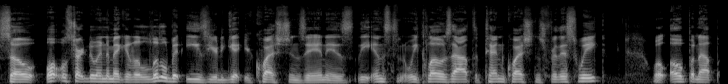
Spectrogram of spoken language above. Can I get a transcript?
So, what we'll start doing to make it a little bit easier to get your questions in is the instant we close out the 10 questions for this week, we'll open up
